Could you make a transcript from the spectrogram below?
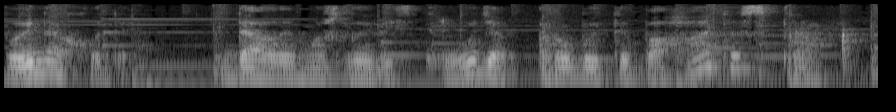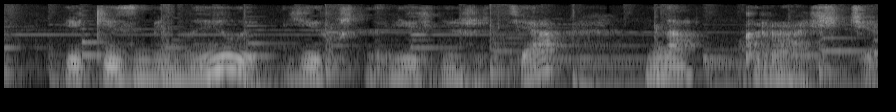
Винаходи дали можливість людям робити багато справ, які змінили їх- їхнє життя на краще.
